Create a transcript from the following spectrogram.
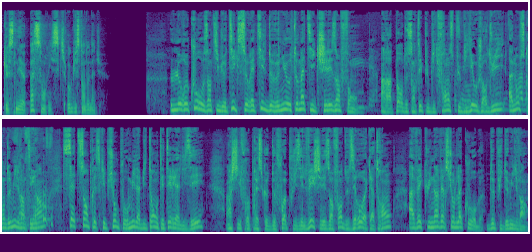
que ce n'est pas sans risque. Augustin Donadieu le recours aux antibiotiques serait-il devenu automatique chez les enfants? Un rapport de Santé publique France publié aujourd'hui annonce qu'en 2021, 700 prescriptions pour 1000 habitants ont été réalisées, un chiffre presque deux fois plus élevé chez les enfants de 0 à 4 ans, avec une inversion de la courbe depuis 2020.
